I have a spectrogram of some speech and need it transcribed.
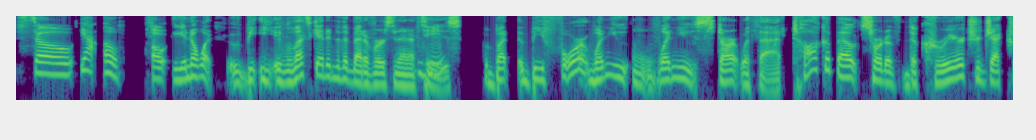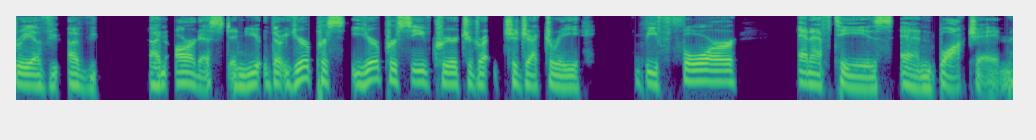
So yeah. Oh, Oh, you know what? Be, let's get into the metaverse and mm-hmm. NFTs. But before, when you when you start with that, talk about sort of the career trajectory of of an artist and your the, your per, your perceived career traje- trajectory before NFTs and blockchain,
